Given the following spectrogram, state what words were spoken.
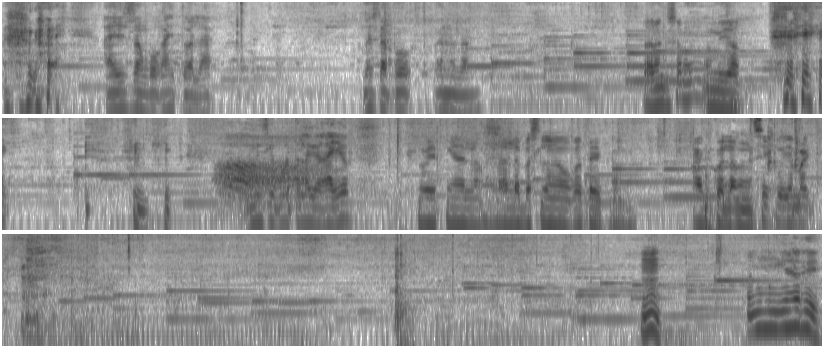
Ayos lang po kahit wala. Basta po, ano lang. Parang gusto mong umiyak. Namiss ko po talaga kayo. Wait nga lang, lalabas lang ako kay Add ko lang si Kuya Mark. Hmm. Anong nangyari?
